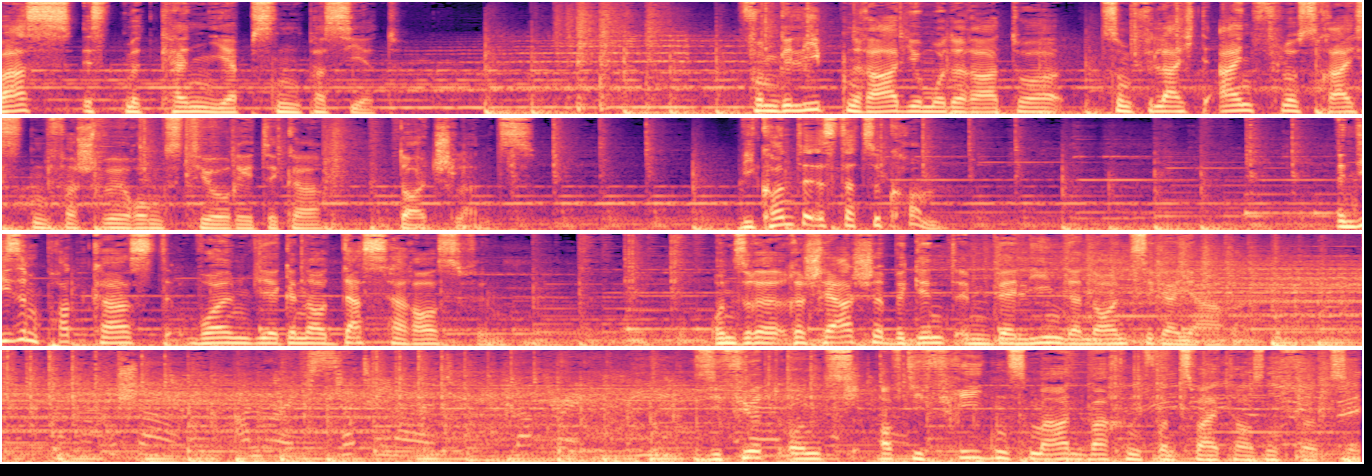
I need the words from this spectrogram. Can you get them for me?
Was ist mit Ken Jebsen passiert? Vom geliebten Radiomoderator zum vielleicht einflussreichsten Verschwörungstheoretiker Deutschlands. Wie konnte es dazu kommen? In diesem Podcast wollen wir genau das herausfinden. Unsere Recherche beginnt im Berlin der 90er Jahre. Sie führt uns auf die Friedensmahnwachen von 2014.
